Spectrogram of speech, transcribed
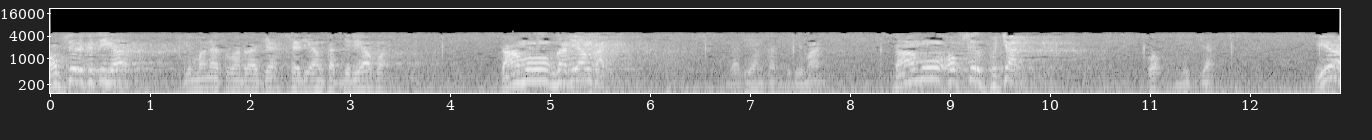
Opsi ketiga. Gimana Tuan Raja? Saya diangkat jadi apa? Kamu nggak diangkat. Nggak diangkat bagaimana? Kamu opsi bejat. Kok bejat? Iya.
